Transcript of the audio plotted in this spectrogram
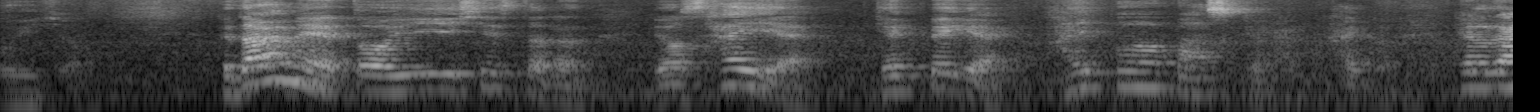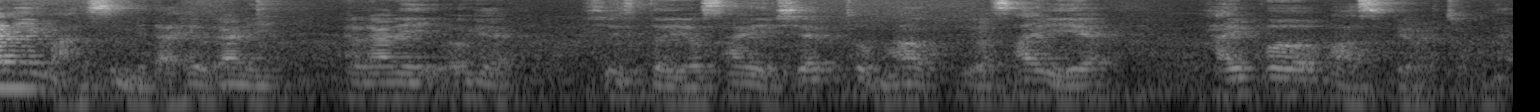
보이죠. 그 다음에 또 이 시스터는 요 사이에 객백에 하이퍼바스큘라, 하이퍼 혈관이 많습니다. 혈관이 혈관이 여기 시스터 요 사이 septum하고 요 사이에 하이퍼바스큘라 좀 나요.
